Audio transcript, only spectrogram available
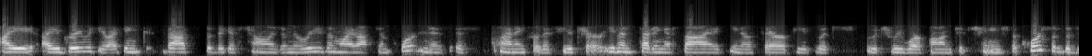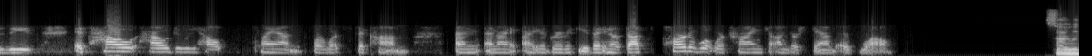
I, I agree with you. I think that's the biggest challenge. And the reason why that's important is, is planning for the future, even setting aside, you know, therapies which, which we work on to change the course of the disease. It's how, how do we help plan for what's to come? And, and I, I agree with you that, you know, that's part of what we're trying to understand as well. So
